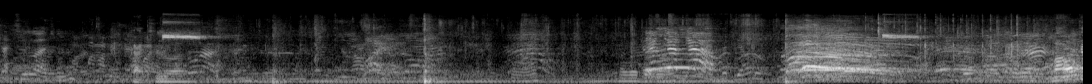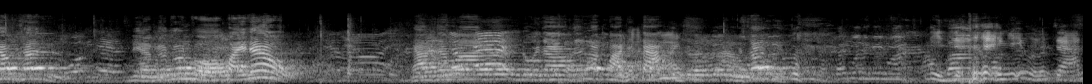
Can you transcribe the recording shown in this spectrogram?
cả chưa à chú Cả chưa Được được chưa Bóng trong Điểm cho thôn phổ 7 đeo Nào xem đội nào sẽ là quả thứ 8 của của sân nhìn nghĩ mà nó chán.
